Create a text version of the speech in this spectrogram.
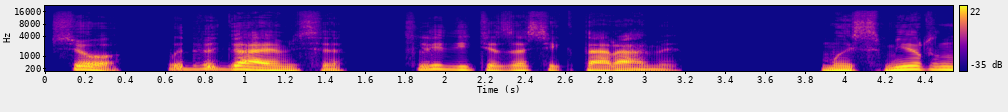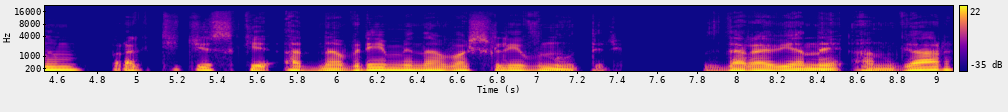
Все, выдвигаемся, следите за секторами. Мы с Мирным практически одновременно вошли внутрь. Здоровенный ангар,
